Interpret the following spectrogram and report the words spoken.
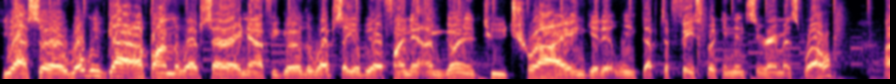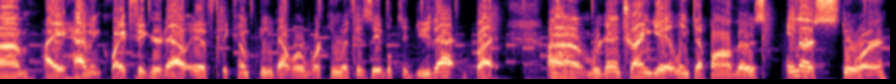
Yeah, so what we've got up on the website right now, if you go to the website, you'll be able to find it. I'm going to try and get it linked up to Facebook and Instagram as well. Um, I haven't quite figured out if the company that we're working with is able to do that, but um, we're going to try and get linked up on all those. In our store,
